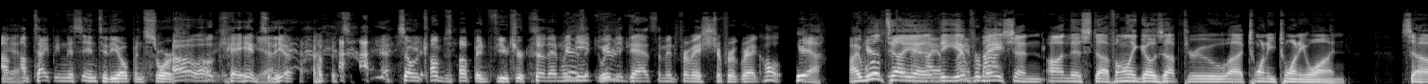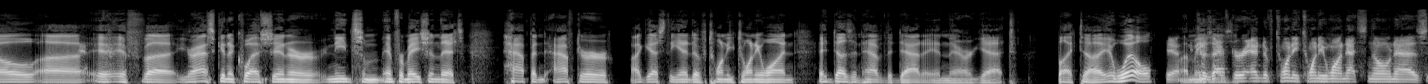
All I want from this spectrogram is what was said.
I'm, Yeah. I'm typing this into the open source. Oh, okay. Into the so it comes up in future. so then we Here's- need we need to add some information for Greg Holt. yeah. I will here's tell thing. you, I am- the I am information on this stuff only goes up through uh, 2021. So uh, i- if uh, you're asking a question or need some information that's happened after, I guess, the end of 2021, it doesn't have the data in there yet. But uh, it will. Yeah, I mean, because after end of 2021, that's known as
